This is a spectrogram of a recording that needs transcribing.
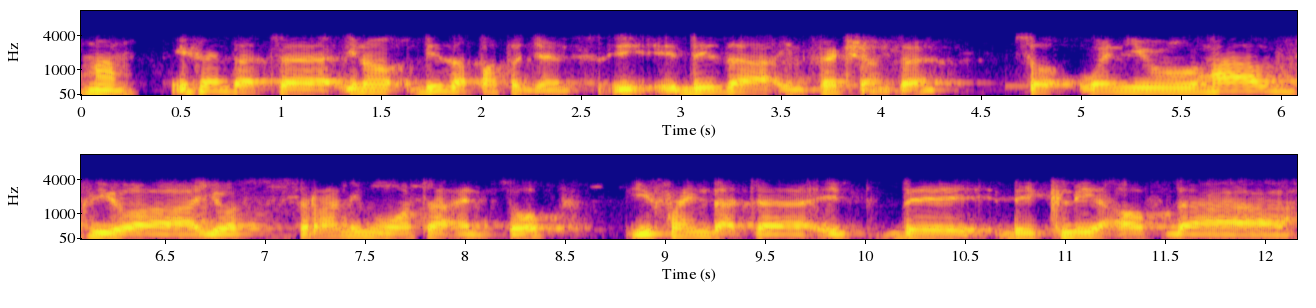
Naam. you find that uh, you know these are pathogens, I- these are infections. Eh? So when you have your your running water and soap, you find that uh, it they they clear off the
